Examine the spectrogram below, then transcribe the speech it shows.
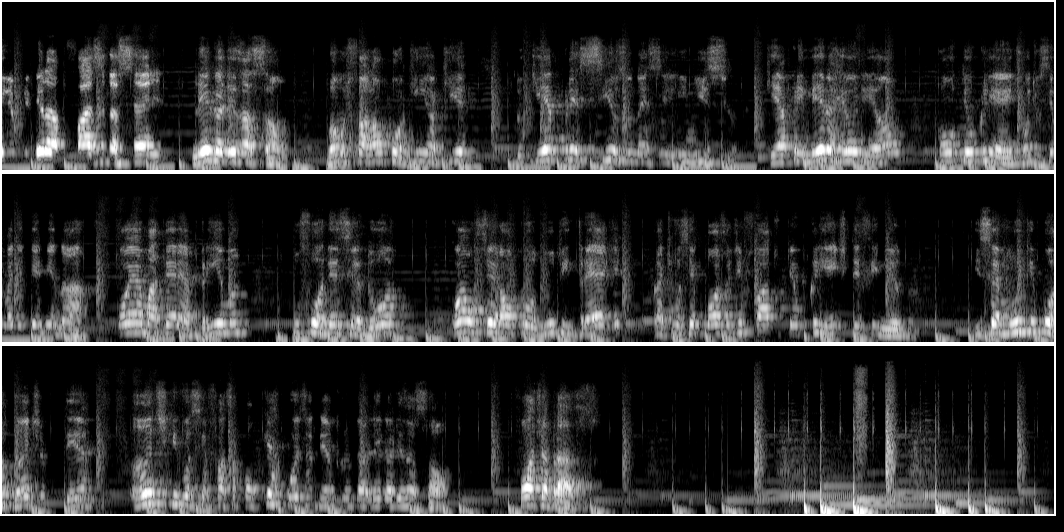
A primeira fase da série legalização. Vamos falar um pouquinho aqui do que é preciso nesse início, que é a primeira reunião com o teu cliente, onde você vai determinar qual é a matéria-prima, o fornecedor, qual será o produto entregue, para que você possa de fato ter o cliente definido. Isso é muito importante ter antes que você faça qualquer coisa dentro da legalização. Forte abraço.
